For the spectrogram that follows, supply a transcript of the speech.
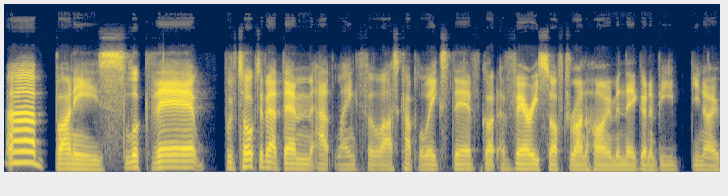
Uh bunnies. Look, they're we've talked about them at length for the last couple of weeks. They've got a very soft run home, and they're going to be, you know,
